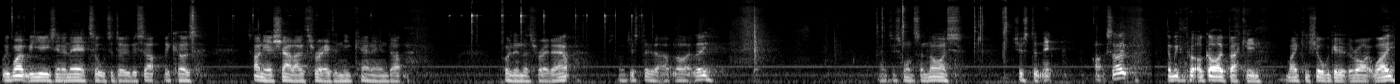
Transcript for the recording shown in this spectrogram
We won't be using an air tool to do this up because it's only a shallow thread and you can end up pulling the thread out. So we'll just do that up lightly. It just wants a nice, just a nip, like so. Then we can put our guide back in, making sure we get it the right way.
